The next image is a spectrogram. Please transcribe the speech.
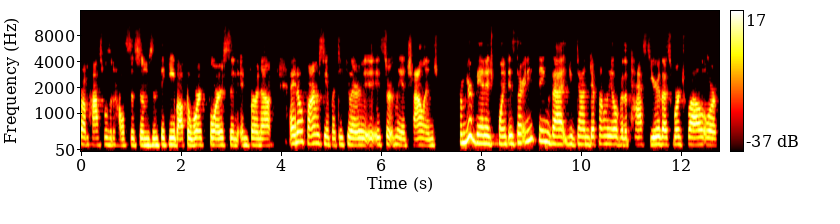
from hospitals and health systems and thinking about the workforce and, and burnout. I know pharmacy in particular is certainly a challenge from your vantage point, is there anything that you've done differently over the past year that's worked well or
